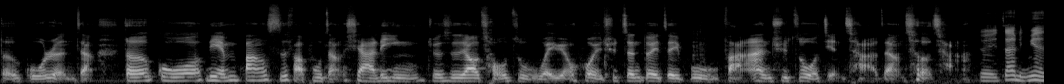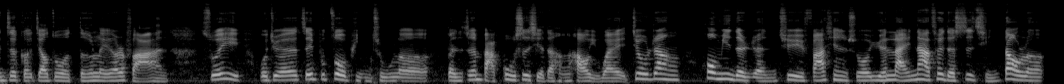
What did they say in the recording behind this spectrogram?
德国人。这样，德国联邦司法部长下令，就是要筹组委员会去针对这部法案去做检查，这样彻查。对，在里面这个叫做德雷尔法案。所以我觉得这部作品除了本身把故事写得很好以外，就让后面的人去发现说，原来纳粹的事情到了。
